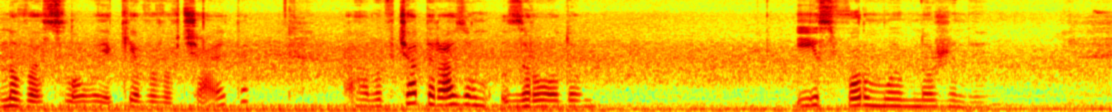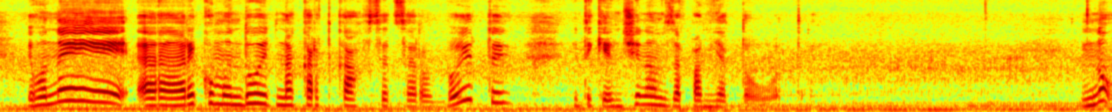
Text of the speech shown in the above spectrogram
нове слово, яке ви вивчаєте, вивчати разом з родом і з формою множини. І вони е, рекомендують на картках все це робити і таким чином запам'ятовувати. Ну,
